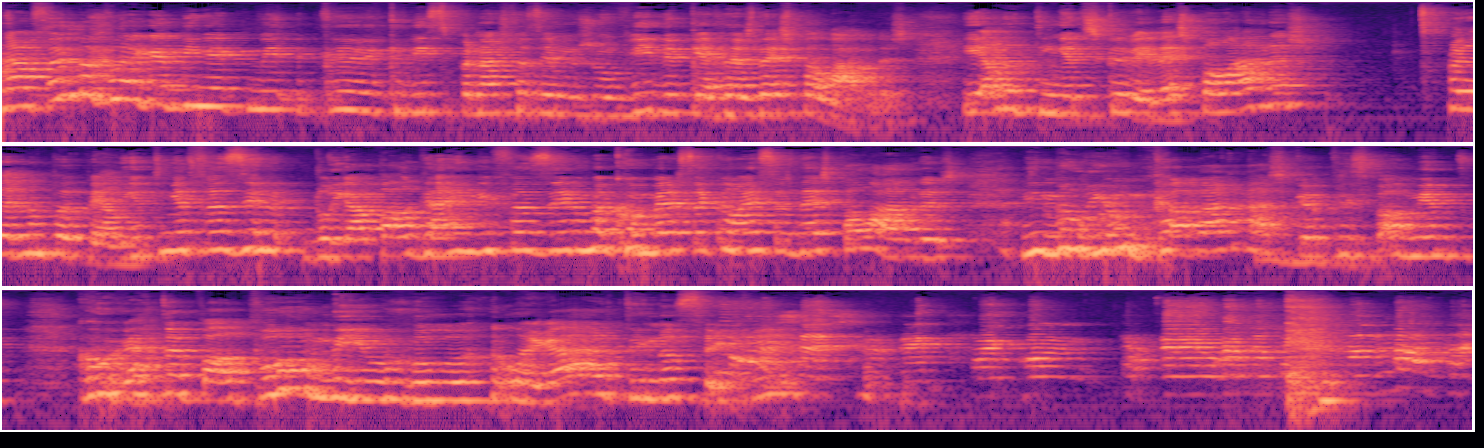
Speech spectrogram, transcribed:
Não, foi uma colega minha que, me- que, que disse para nós fazermos um vídeo que é das 10 palavras. E ela tinha de escrever 10 palavras num papel. E eu tinha de fazer, de ligar para alguém e fazer uma conversa com essas 10 palavras. E-me ali um bocado à rasca, principalmente com o gato apalpou-me e o lagarto e não sei o quê. com nada.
